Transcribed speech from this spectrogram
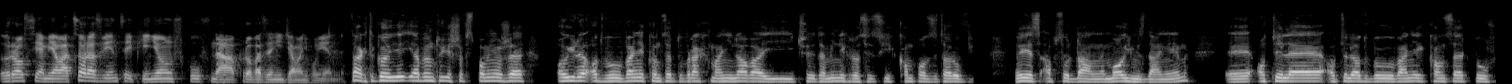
Rosja miała coraz więcej pieniążków na prowadzenie działań wojennych. Tak, tylko ja bym tu jeszcze wspomniał, że o ile odwoływanie koncertów Rachmaninowa i czy tam innych rosyjskich kompozytorów no jest absurdalne, moim zdaniem, e, o tyle, o tyle odwoływanie koncertów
